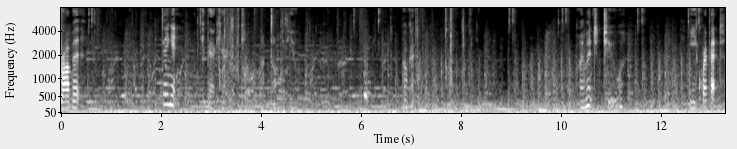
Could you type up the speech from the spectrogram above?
Drop it? Dang it. Get back here. I'm not done with you. Okay. I meant to equip it.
